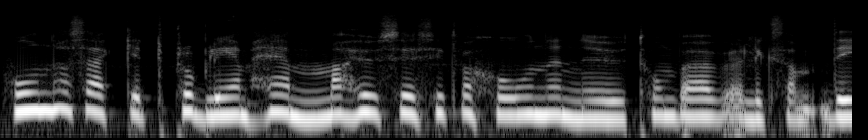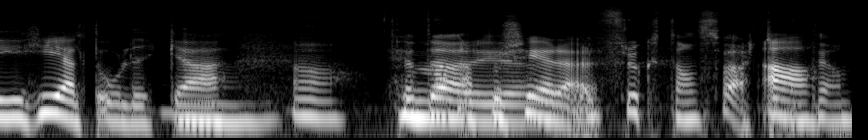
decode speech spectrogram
hon har säkert problem hemma. Hur ser situationen ut? Hon behöver liksom, det är helt olika mm. ja. Hur man approcherar. Det är fruktansvärt. Ja.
